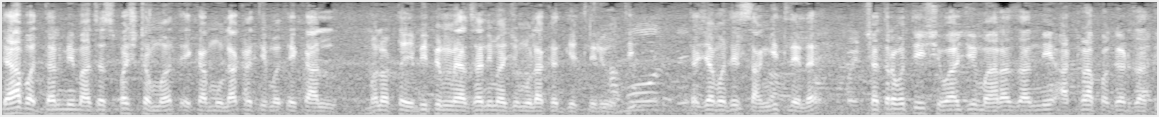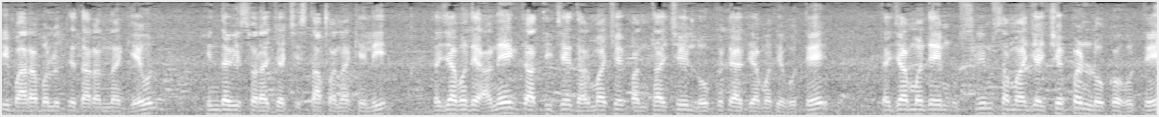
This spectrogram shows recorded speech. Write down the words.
त्याबद्दल मी माझं स्पष्ट मत एका मुलाखतीमध्ये काल मला वाटतं एबीपी माझानी माझी मुलाखत घेतलेली होती. त्याच्यामध्ये सांगितलेलं आहे छत्रपती शिवाजी महाराजांनी अठरा पगड जाती बारा बलुतेदारांना घेऊन हिंदवी स्वराज्याची स्थापना केली. त्याच्यामध्ये अनेक जातीचे धर्माचे पंथाचे लोक त्याच्यामध्ये होते. त्याच्यामध्ये मुस्लिम समाजाचे पण लोक होते.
